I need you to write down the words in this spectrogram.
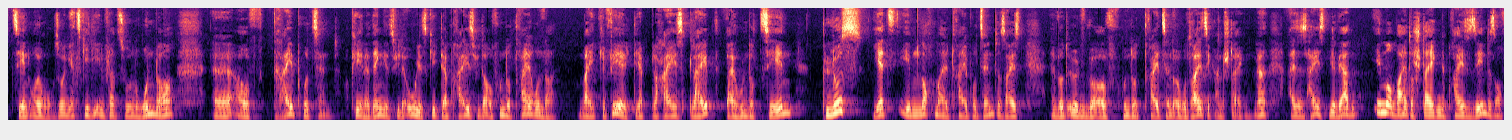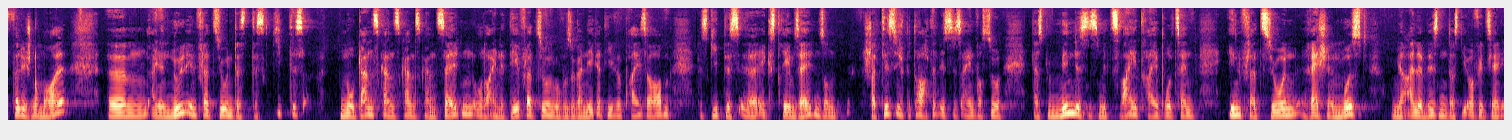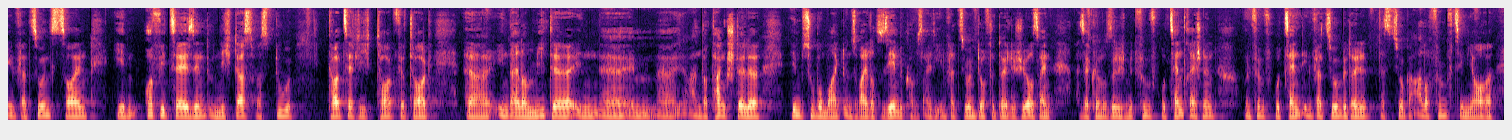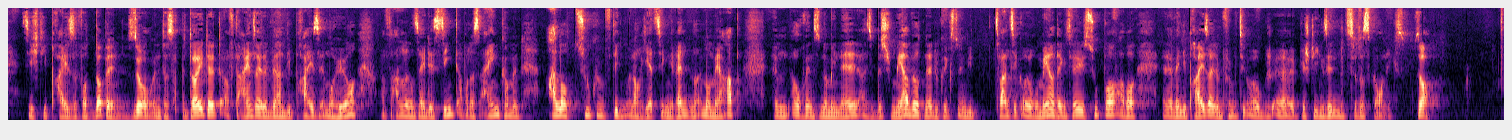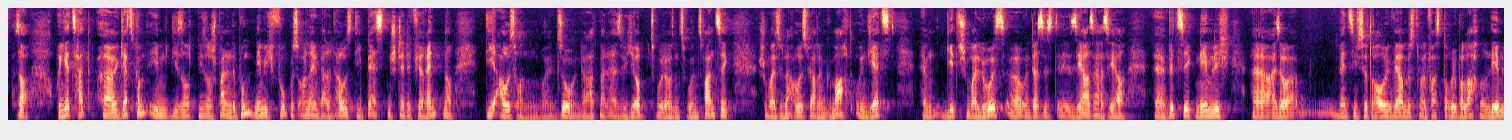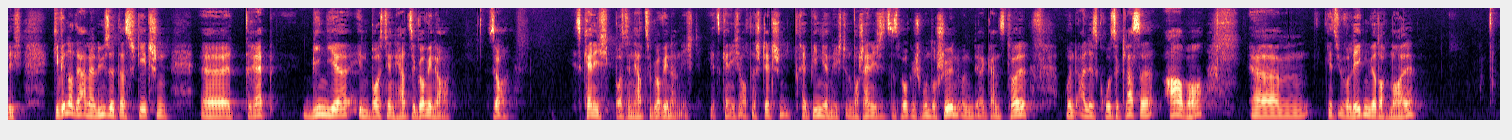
110 Euro. So, und jetzt geht die Inflation runter äh, auf 3 Prozent. Okay, da denken jetzt viele, oh, jetzt geht der Preis wieder auf 103 runter. Weit gefehlt. Der Preis bleibt bei 110 plus jetzt eben nochmal drei Prozent. Das heißt, er wird irgendwo auf 113,30 Euro ansteigen. Ne? Also das heißt, wir werden immer weiter steigende Preise sehen. Das ist auch völlig normal. Ähm, eine Nullinflation, das, das gibt es nur ganz, ganz, ganz, ganz selten oder eine Deflation, wo wir sogar negative Preise haben. Das gibt es äh, extrem selten, sondern statistisch betrachtet ist es einfach so, dass du mindestens mit zwei, drei Prozent Inflation rechnen musst. Und wir alle wissen, dass die offiziellen Inflationszahlen eben offiziell sind und nicht das, was du tatsächlich Tag für Tag äh, in deiner Miete, in, äh, im, äh, an der Tankstelle, im Supermarkt und so weiter zu sehen bekommst. Also die Inflation dürfte deutlich höher sein. Also da können wir sicherlich mit fünf Prozent rechnen. Und fünf Prozent Inflation bedeutet, dass circa alle 15 Jahre sich die Preise verdoppeln. So, und das bedeutet, auf der einen Seite werden die Preise immer höher, auf der anderen Seite sinkt aber das Einkommen aller zukünftigen und auch jetzigen Rentner immer mehr ab. Ähm, auch wenn es nominell also ein bisschen mehr wird. Ne? Du kriegst irgendwie 20 Euro mehr und denkst, hey, super, aber äh, wenn die Preise halt um 50 Euro äh, gestiegen sind, nützt dir das gar nichts. So, so, und jetzt hat, äh, jetzt kommt eben dieser, dieser spannende Punkt, nämlich Focus Online wertet aus die besten Städte für Rentner, die auswandern wollen. So, und da hat man also hier 2022 schon mal so eine Auswertung gemacht und jetzt ähm, geht es schon mal los äh, und das ist äh, sehr, sehr, sehr äh, witzig, nämlich, äh, also wenn es nicht so traurig wäre, müsste man fast darüber lachen, nämlich Gewinner der Analyse, das Städtchen äh, Trebinje in Bosnien-Herzegowina. So, Jetzt kenne ich Bosnien-Herzegowina nicht. Jetzt kenne ich auch das Städtchen Trebinje nicht. Und wahrscheinlich ist das wirklich wunderschön und äh, ganz toll und alles große Klasse. Aber ähm, jetzt überlegen wir doch mal,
